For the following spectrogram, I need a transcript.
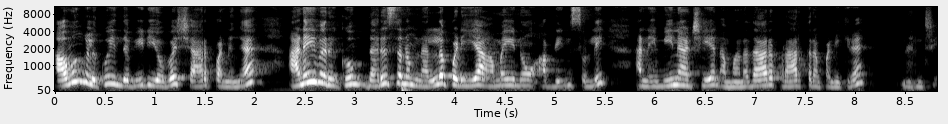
அவங்களுக்கும் இந்த வீடியோவை ஷேர் பண்ணுங்க. அனைவருக்கும் தரிசனம் நல்லபடியாக அமையணும் அப்படின்னு சொல்லி அன்னை மீனாட்சியை நான் மனதார பிரார்த்தனை பண்ணிக்கிறேன். நன்றி.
